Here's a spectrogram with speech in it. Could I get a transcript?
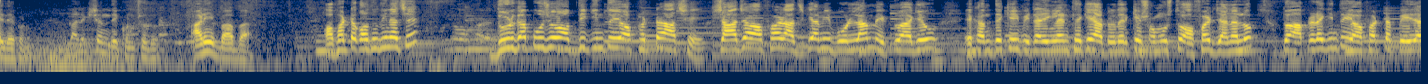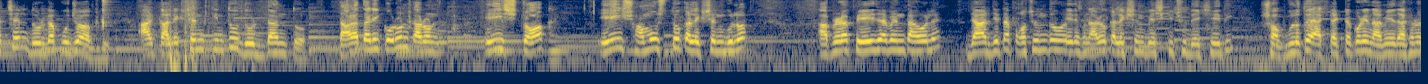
এই দেখুন কালেকশন দেখুন শুধু। আরে বাবা অফারটা কতদিন আছে? দুর্গা পুজো অবধি কিন্তু এই অফারটা আছে। যা যা অফার আজকে আমি বললাম একটু আগেও এখান থেকেই পিটার ইংল্যান্ড থেকে আপনাদেরকে সমস্ত অফার জানালো। তো আপনারা কিন্তু এই অফারটা পেয়ে যাচ্ছেন দুর্গা পুজো অবধি। আর কালেকশন কিন্তু দুর্দান্ত। তাড়াতাড়ি করুন, কারণ এই স্টক এই সমস্ত কালেকশনগুলো আপনারা পেয়ে যাবেন তাহলে। যার যেটা পছন্দ হয় দেখুন আরও কালেকশন বেশ কিছু দেখিয়ে দিই। সবগুলো তো একটা একটা করে নামিয়ে দেখানো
